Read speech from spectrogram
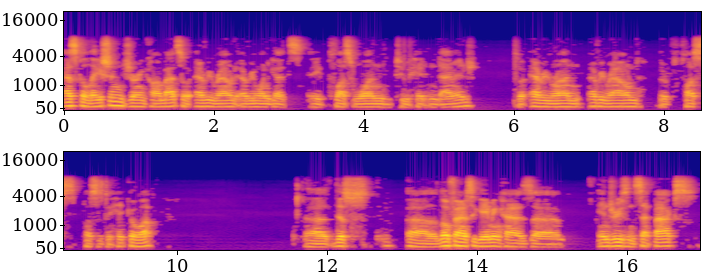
escalation during combat. So every round, everyone gets a plus one to hit and damage. So every run, every round, their plus pluses to hit go up. Uh, this uh, low fantasy gaming has uh, injuries and setbacks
